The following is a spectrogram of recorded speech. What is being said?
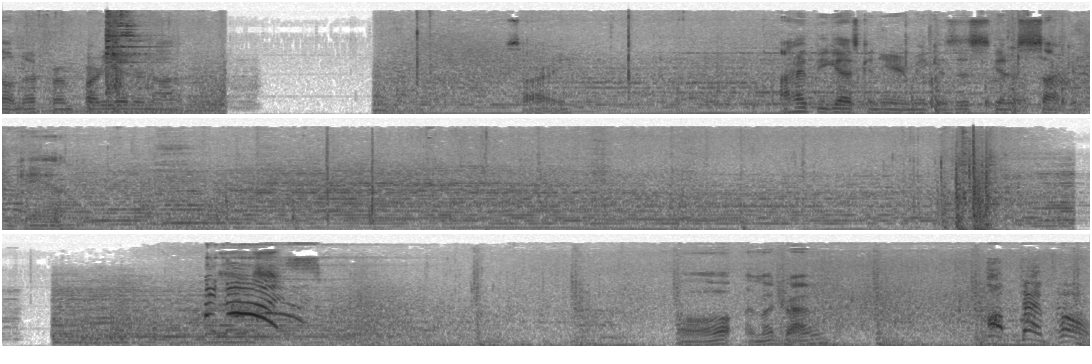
Don't know if we're in party yet or not. Sorry. I hope you guys can hear me, because this is gonna suck if you can't. My! Oh, am I driving? Up tempo!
